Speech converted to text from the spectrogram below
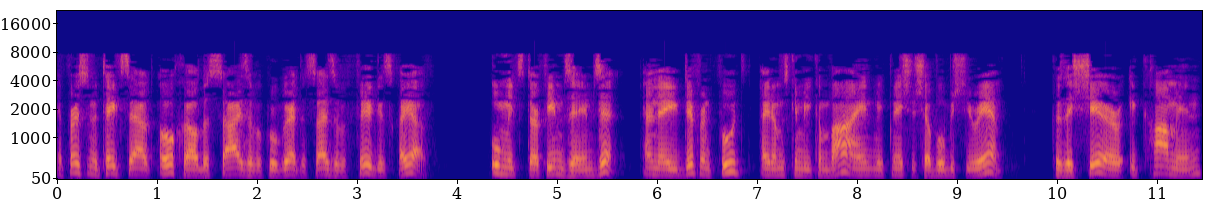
A person who takes out ochel the size of a krugeret, the size of a fig, is chayav. Umitzdarfim zeim zeh and the different food items can be combined because they share a common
